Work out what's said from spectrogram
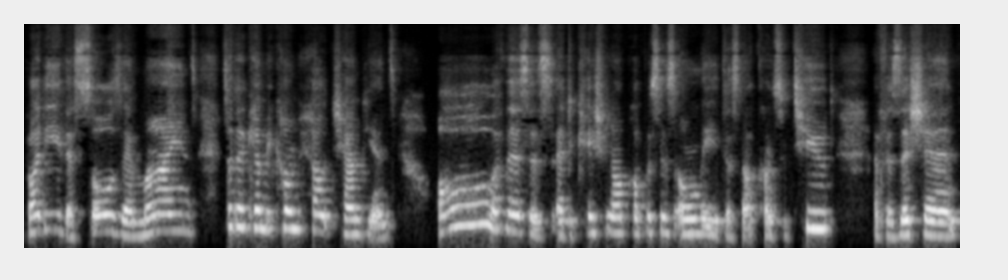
body, their souls, their minds, so they can become health champions all of this is educational purposes only. It does not constitute a physician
